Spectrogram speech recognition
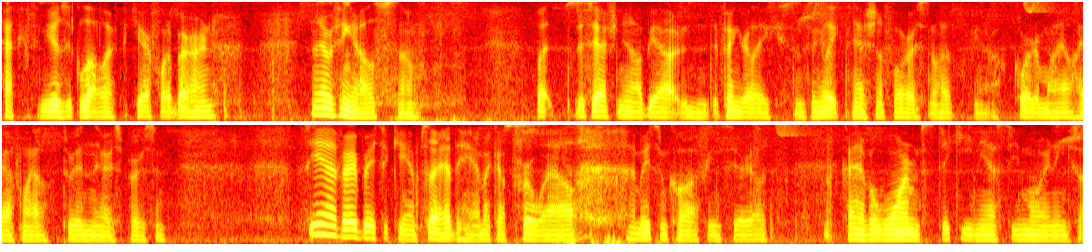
have to keep the music low, have to be careful to burn, and everything else. So, but this afternoon I'll be out in the Finger Lakes and Finger Lakes National Forest, and I'll have you know quarter mile, half mile to the nearest person. So yeah, very basic camp. So I had the hammock up for a while. I made some coffee and cereal. It's kind of a warm, sticky, nasty morning, so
